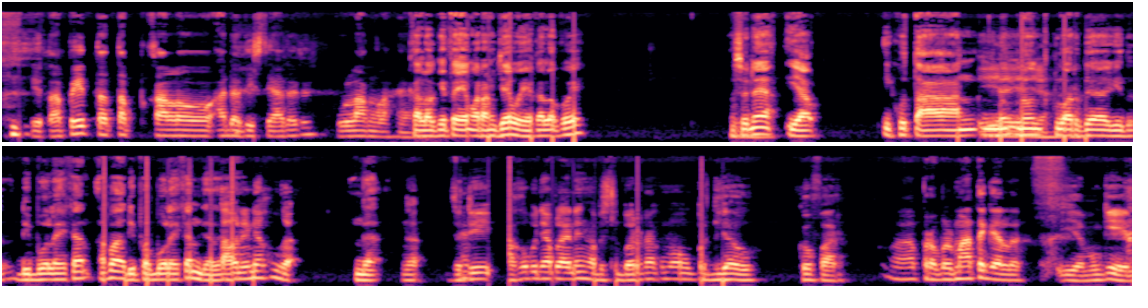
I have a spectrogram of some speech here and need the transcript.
Ya, tapi tetap kalau ada istiadat itu pulang lah ya. Kalau kita yang orang Jawa ya, kalau kowe maksudnya ya ikutan Iya, iya, iya. keluarga gitu. Dibolehkan apa diperbolehkan enggak? Tahun ini aku nggak. Nggak. Nggak. Jadi aku punya planning habis lebaran aku mau pergi jauh. Go far. Wah, problematik ya lo. Iya mungkin.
